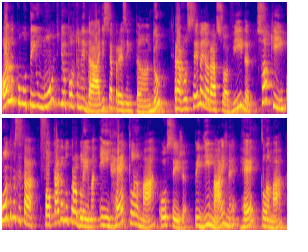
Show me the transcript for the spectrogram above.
Olha como tem um monte de oportunidades se apresentando para você melhorar a sua vida. Só que enquanto você está focada no problema em reclamar, ou seja, pedir mais, né? Reclamar,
